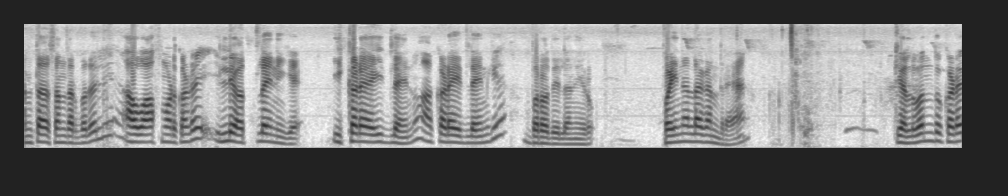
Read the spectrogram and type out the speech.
ಅಂತ ಸಂದರ್ಭದಲ್ಲಿ ಅವು ಆಫ್ ಮಾಡ್ಕೊಂಡ್ರೆ ಇಲ್ಲಿ ಹತ್ತು ಲೈನಿಗೆ ಈ ಕಡೆ ಐದು ಲೈನು ಆ ಕಡೆ ಐದು ಲೈನ್ಗೆ ಬರೋದಿಲ್ಲ ನೀರು. ಫೈನಲ್ ಆಗಂದರೆ ಕೆಲವೊಂದು ಕಡೆ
